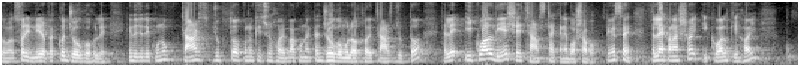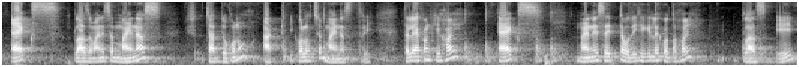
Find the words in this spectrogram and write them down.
তোমার সরি নিরপেক্ষ যৌগ হলে, কিন্তু যদি কোনো চার্জ যুক্ত কোনো কিছু হয় বা কোনো একটা যৌগমূলক হয় চার্জ যুক্ত, তাহলে ইকুয়াল দিয়ে সেই চার্জটা এখানে বসাবো, ঠিক আছে? তাহলে এখন আসো ইকুয়াল কি হয়? এক্স প্লাস মাইনাস মাইনাস চার দুগুণ আট ইকুয়াল হচ্ছে মাইনাস থ্রি তাহলে এখন কি হয়? এক্স মাইনাস এইটটা ওদিকে গেলে কত হয়? প্লাস এইট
